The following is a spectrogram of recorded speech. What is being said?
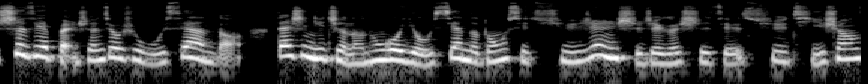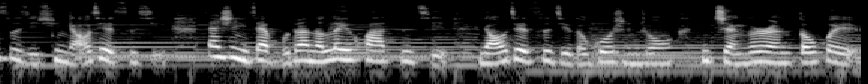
世界本身就是无限的，但是你只能通过有限的东西去认识这个世界，去提升自己，去了解自己。但是你在不断的内化自己、了解自己的过程中，你整个人都会。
